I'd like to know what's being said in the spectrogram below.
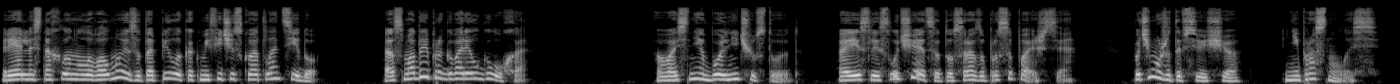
Реальность нахлынула волной и затопила, как мифическую Атлантиду. Асмодей проговорил глухо. «Во сне боль не чувствуют. А если случается, то сразу просыпаешься. Почему же ты все еще не проснулась?»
